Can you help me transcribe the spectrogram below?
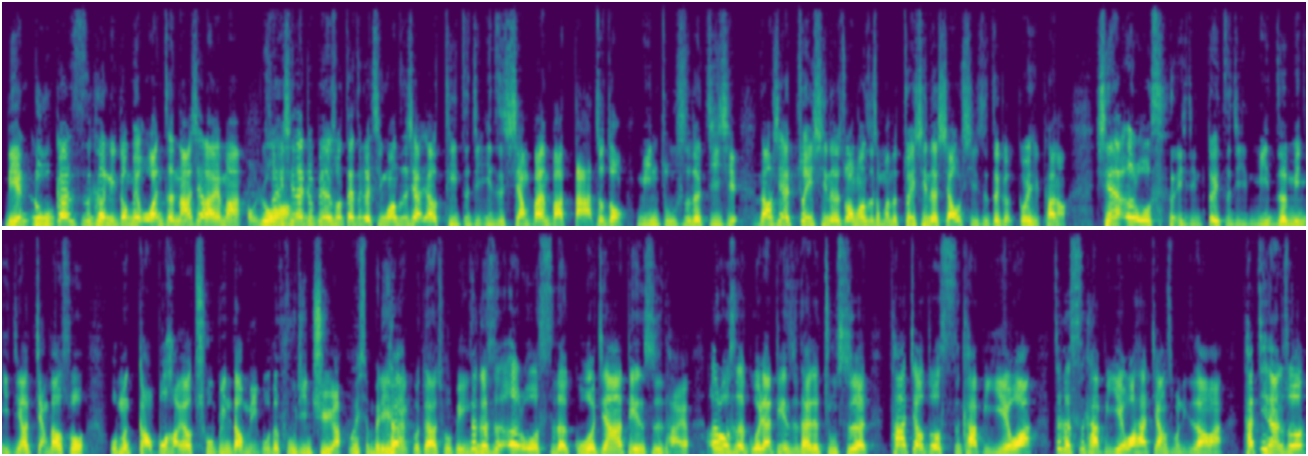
连卢甘斯克你都没有完整拿下来嘛，哦、所以现在就变成说，在这个情况之下，要替自己一直想办法打这种民族式的鸡血。然后现在最新的状况是什么呢？最新的消息是这个，各位可以看哦，现在俄罗斯已经对自己民人民已经要讲到说，我们搞不好要出兵到美国的附近去啊？为什么连美国都要出兵？这个是俄罗斯的国家电视台，俄罗斯的国家电视台的主持人，他叫做斯卡比耶娃。这个斯卡比耶娃他讲什么？你知道吗？他竟然说，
